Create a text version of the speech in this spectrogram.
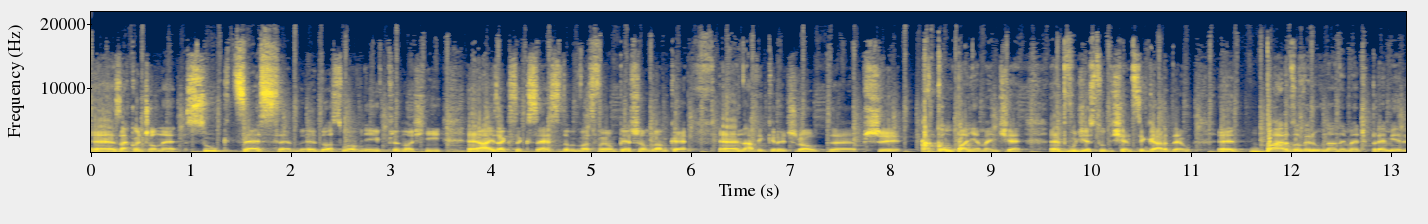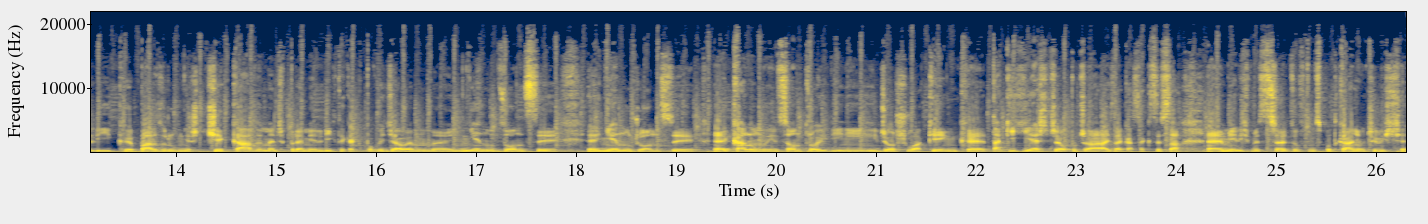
e, zakończone sukcesem. Dosłownie w przenośni e, Isaac Success zdobywa swoją pierwszą bramkę e, na Vicarage Road przy akompaniamencie e, 20 tysięcy gardeł. Bardzo wyrównany mecz Premier League, bardzo również ciekawy mecz Premier League, tak jak powiedziałem, nie nudzący, nie nużący. Callum Wilson, Troy Deeney i Joshua King. Takich jeszcze oprócz Isaaca Successa mieliśmy strzelców w tym spotkaniu. Oczywiście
